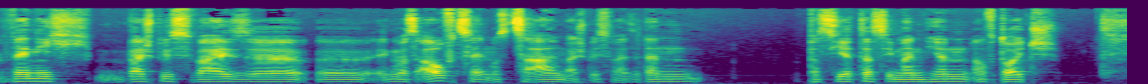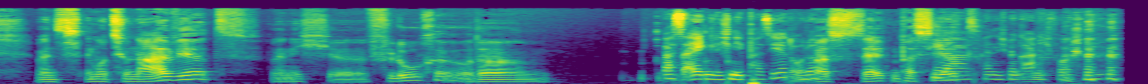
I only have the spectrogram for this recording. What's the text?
wenn ich beispielsweise äh, irgendwas aufzählen muss, Zahlen beispielsweise, dann passiert das in meinem Hirn auf Deutsch. Wenn es emotional wird, wenn ich äh, fluche oder was eigentlich nie passiert, oder? Was selten passiert. Ja, kann ich mir gar nicht vorstellen.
